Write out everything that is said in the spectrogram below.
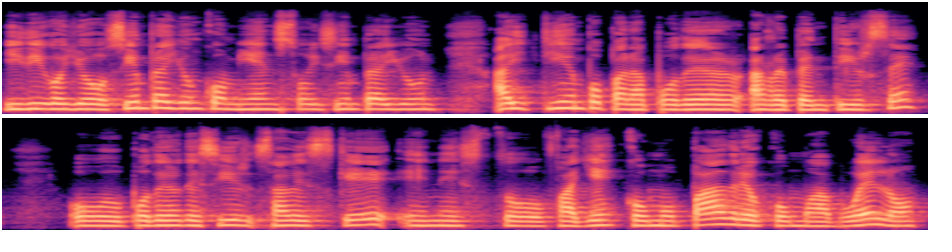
Y digo yo, siempre hay un comienzo y siempre hay un, hay tiempo para poder arrepentirse o poder decir, ¿sabes qué? En esto fallé. Como padre o como abuelo,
